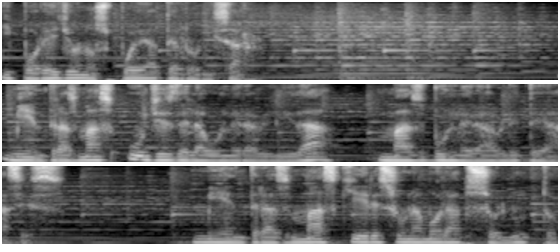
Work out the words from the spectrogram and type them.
y por ello nos puede aterrorizar. Mientras más huyes de la vulnerabilidad, más vulnerable te haces. Mientras más quieres un amor absoluto,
